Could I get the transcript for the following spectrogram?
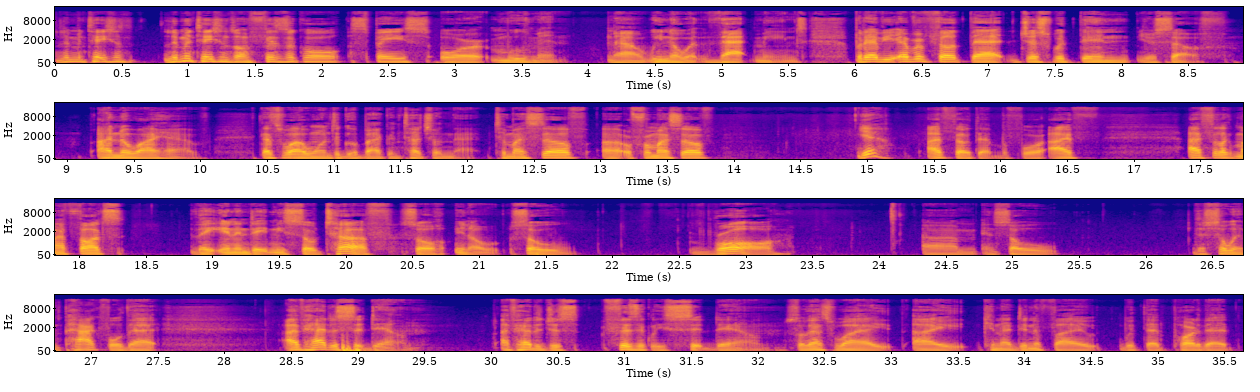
limitations limitations on physical space or movement. Now we know what that means, but have you ever felt that just within yourself? I know I have. That's why I wanted to go back and touch on that to myself uh, or for myself. Yeah, I felt that before. I I feel like my thoughts they inundate me so tough, so you know, so raw um, and so they're so impactful that I've had to sit down. I've had to just physically sit down. So that's why I can identify with that part of that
